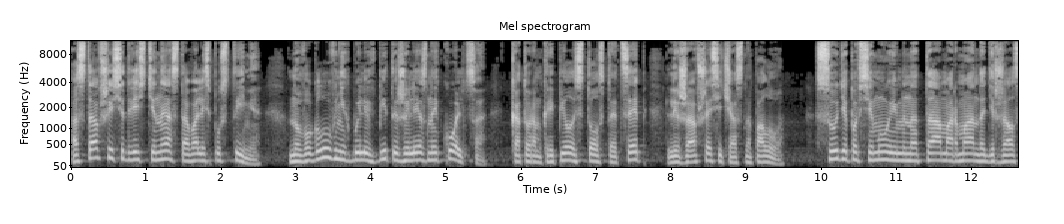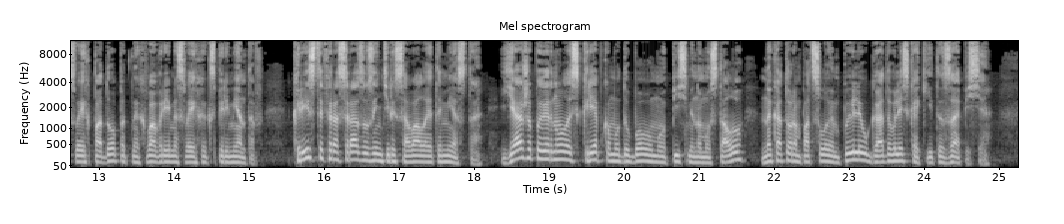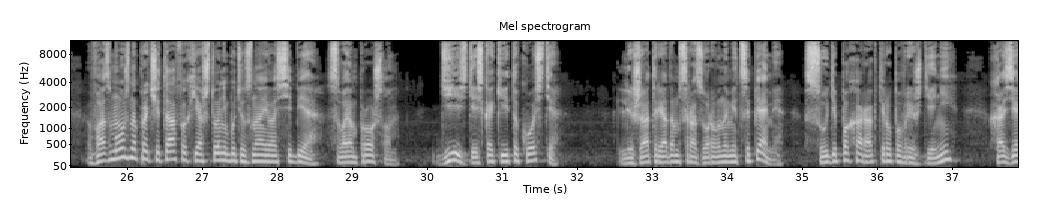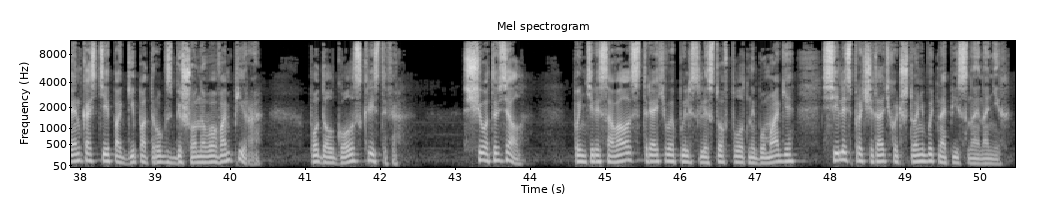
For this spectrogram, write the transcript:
Оставшиеся две стены оставались пустыми, но в углу в них были вбиты железные кольца, к которым крепилась толстая цепь, лежавшая сейчас на полу. Судя по всему, именно там Армандо держал своих подопытных во время своих экспериментов – Кристофера сразу заинтересовало это место. Я же повернулась к крепкому дубовому письменному столу, на котором под слоем пыли угадывались какие-то записи. Возможно, прочитав их, я что-нибудь узнаю о себе, своем прошлом. Ди, здесь какие-то кости. Лежат рядом с разорванными цепями. Судя по характеру повреждений, хозяин костей погиб от рук сбешенного вампира. Подал голос Кристофер. «С чего ты взял?» Поинтересовалась, стряхивая пыль с листов плотной бумаги, силясь прочитать хоть что-нибудь написанное на них.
